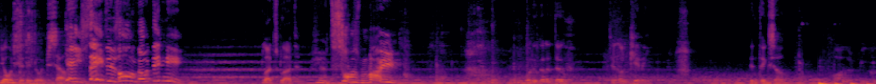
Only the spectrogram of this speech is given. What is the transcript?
Yon did it to himself. Yeah, he saved his own though, didn't he? Blood's blood. Yeah, so's mine. What are we gonna do? Take on Kitty? Didn't think so. Father beat you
